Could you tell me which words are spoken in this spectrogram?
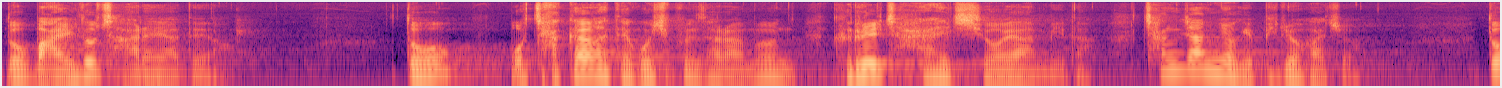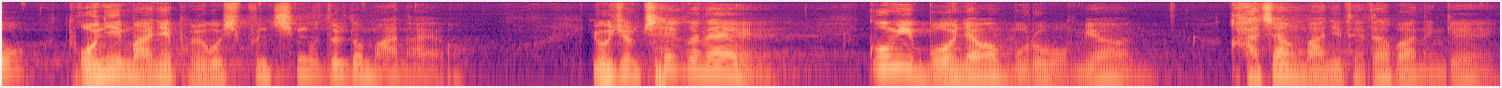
또 말도 잘해야 돼요. 또 뭐 작가가 되고 싶은 사람은 글을 잘 지어야 합니다. 창작력이 필요하죠. 또 돈이 많이 벌고 싶은 친구들도 많아요. 요즘 최근에 꿈이 뭐냐고 물어보면 가장 많이 대답하는 게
